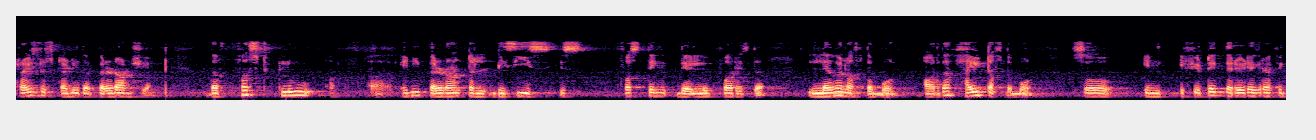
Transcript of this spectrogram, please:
try to study the periodontium, the first clue of uh, any periodontal disease is first thing they look for is the level of the bone or the height of the bone. So in if you take the radiographic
